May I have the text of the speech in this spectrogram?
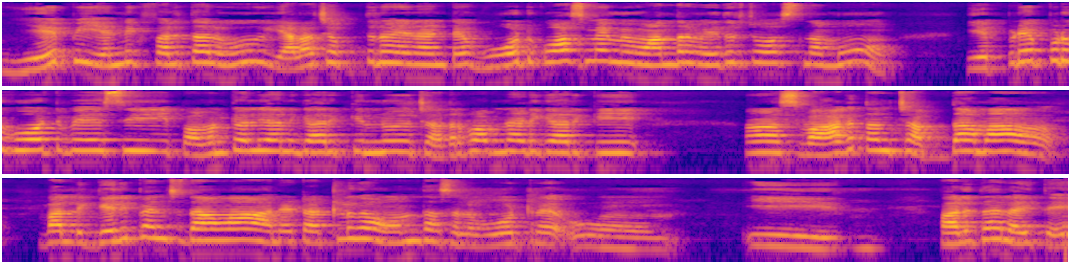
ఏపీ ఎన్నిక ఫలితాలు ఎలా చెప్తున్నాయనంటే ఓటు కోసమే మేము అందరం ఎదురు చూస్తున్నాము. ఎప్పుడెప్పుడు ఓటు వేసి పవన్ కళ్యాణ్ గారికి చంద్రబాబు నాయుడు గారికి స్వాగతం చెప్దామా వాళ్ళు గెలిపించుదామా అనేటట్లుగా ఉంది అసలు ఓటు ఈ ఫలితాలు అయితే.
